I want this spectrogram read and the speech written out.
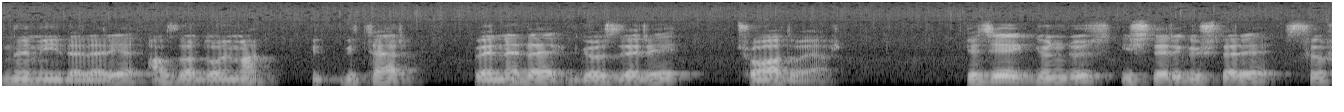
ne mideleri az da doymak biter ve ne de gözleri çoğa doyar. Gece gündüz işleri güçleri sırf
